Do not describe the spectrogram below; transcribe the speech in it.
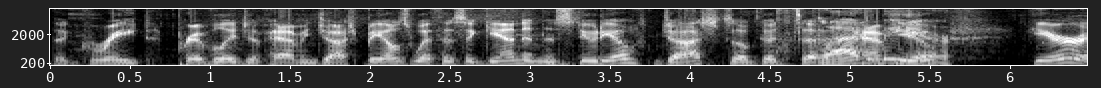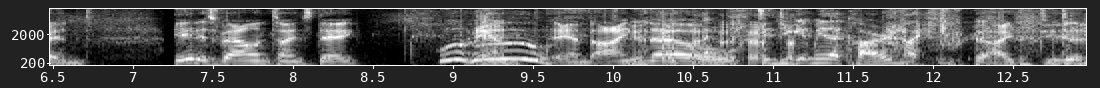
the great privilege of having Josh Bales with us again in the studio. Josh, so good to Glad to have be you here. here. And it is Valentine's Day. Woohoo! And, and I know Did you get me that card? I, I did. Did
